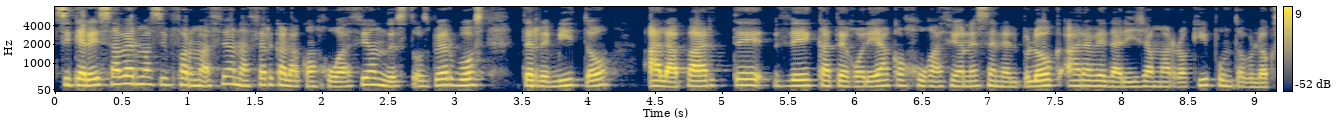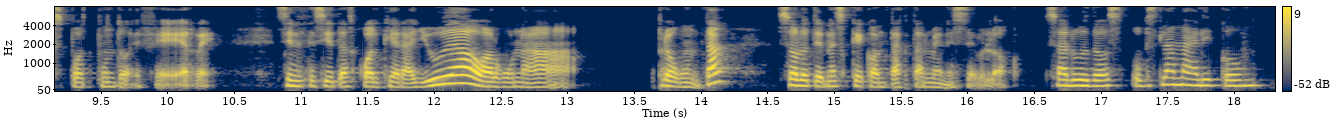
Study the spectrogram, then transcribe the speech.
Si queréis saber más información acerca de la conjugación de estos verbos, te remito a la parte de categoría conjugaciones en el blog arabedarillamarroquí.blogspot.fr. Si necesitas cualquier ayuda o alguna pregunta, solo tienes que contactarme en ese blog. Saludos, Ubslam alaikum.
